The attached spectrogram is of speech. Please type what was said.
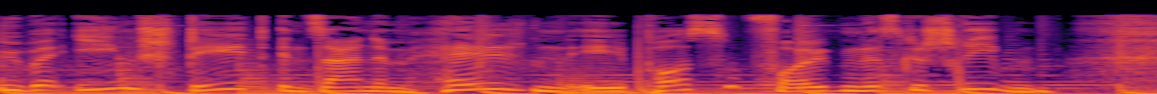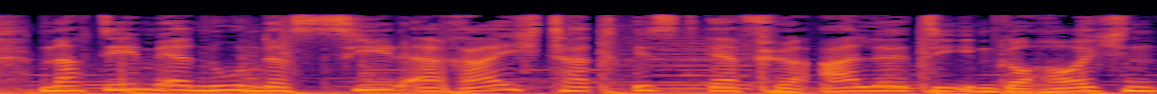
Über ihn steht in seinem Heldenepos Folgendes geschrieben. Nachdem er nun das Ziel erreicht hat, ist er für alle, die ihm gehorchen,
